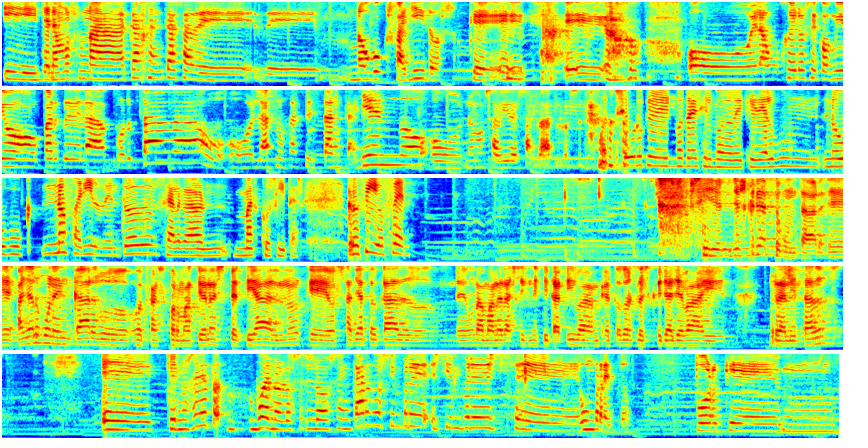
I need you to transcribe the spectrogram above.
y tenemos una caja en casa de, de notebooks fallidos, que eh, eh, o el agujero se comió parte de la portada, o, o las hojas se están cayendo, o no hemos sabido salvarlos. Bueno, seguro que encontráis el modo de que de algún notebook no fallido del todo salgan más cositas. Rocío, Fer, Sí, yo, os quería preguntar, eh, ¿hay algún encargo o transformación especial ¿no? que os haya tocado de una manera significativa entre todos los que ya lleváis realizados? Eh, que nos haya bueno, los, los encargos siempre, siempre es eh, un reto, porque mm,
